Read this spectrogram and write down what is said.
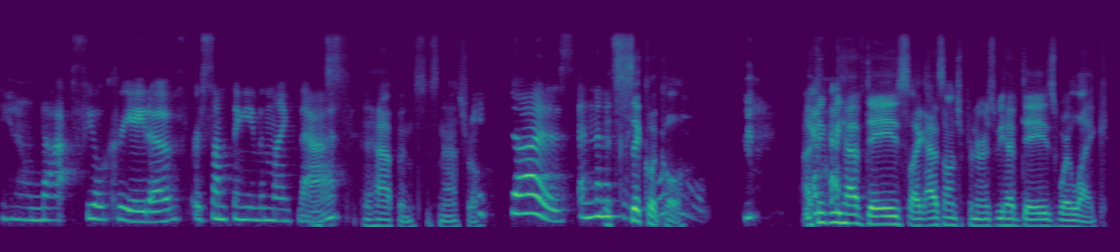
you know, not feel creative or something even like that. It's- it happens. It's natural. It does. And then it's, It's like, cyclical. oh. I think we have days like as entrepreneurs, we have days where like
